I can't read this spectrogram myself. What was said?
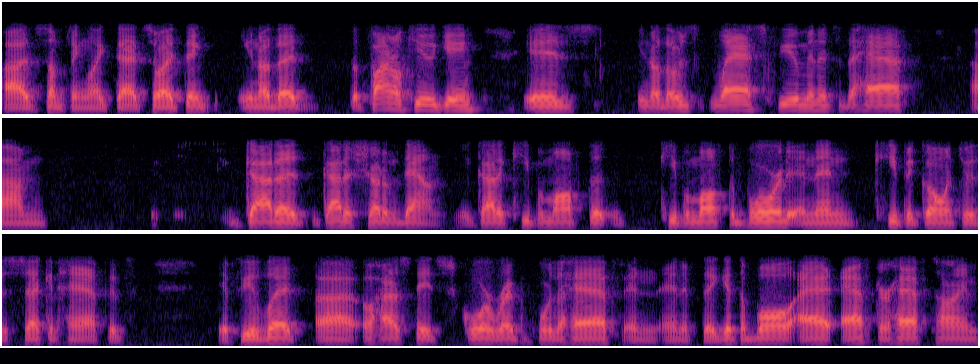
uh, something like that. So I think you know that the final key of the game is you know those last few minutes of the half. Um, gotta gotta shut them down. You gotta keep them off the keep them off the board, and then keep it going through the second half. If if you let uh, Ohio State score right before the half, and and if they get the ball at after halftime,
